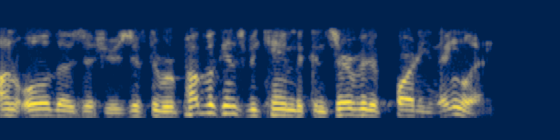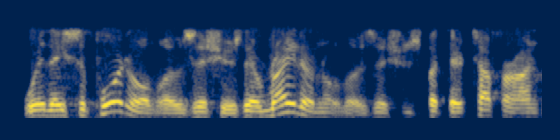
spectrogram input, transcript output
on all those issues. If the Republicans became the conservative party of England, where they support all those issues, they're right on all those issues, but they're tougher on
